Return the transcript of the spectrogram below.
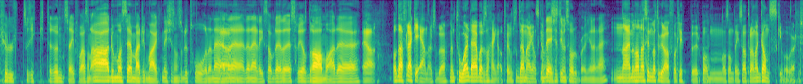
kultrykte rundt seg for å være sånn ah, Du må se Magic Mike. Den er ikke sånn som du tror. Den er, Ja. den er, den er liksom Det, det er seriøst drama. Det, Ja. Og derfor er ikke eneren så bra. Men toeren det er bare sånn hangout-film, så den er ganske men det er nice. ikke Steven Soderbergh, er det det? Nei, men han er cinematograf og klipper på den, og sånne ting, så jeg tror han er ganske involvert.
